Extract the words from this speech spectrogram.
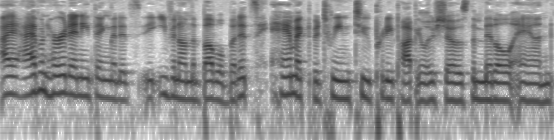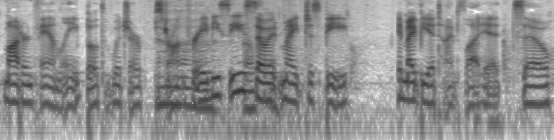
I haven't heard anything that it's even on the bubble, but it's hammocked between two pretty popular shows, The Middle and Modern Family, both of which are strong for ABC. So it might just be, it might be a time slot hit. So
